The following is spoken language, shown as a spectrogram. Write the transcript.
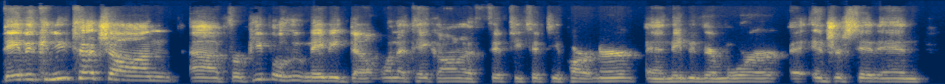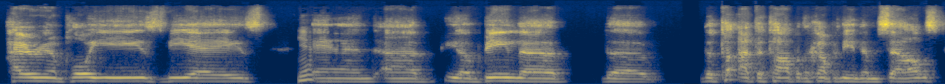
David, can you touch on uh, for people who maybe don't want to take on a 50 50 partner and maybe they're more uh, interested in hiring employees, VAs, yeah. and uh, you know being the the the t- at the top of the company themselves?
